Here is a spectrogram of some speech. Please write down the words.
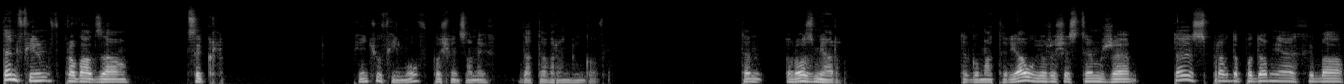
Ten film wprowadza cykl pięciu filmów poświęconych data wranglingowi. Ten rozmiar tego materiału wiąże się z tym, że to jest prawdopodobnie chyba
